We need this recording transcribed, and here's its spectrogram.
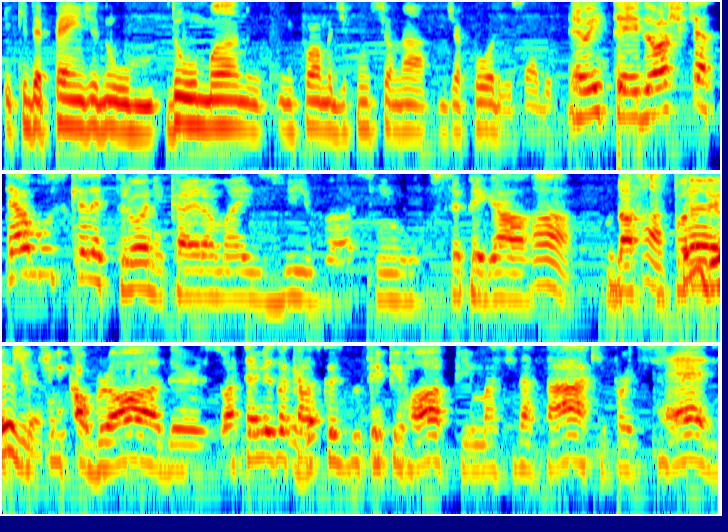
e, que depende no, do humano em forma de funcionar de acordo, sabe? Eu entendo. Eu acho que até a música eletrônica era mais viva, assim, você pegar ah, o Daft ah, Punk, o Chemical Brothers, ou até mesmo aquelas Exato. coisas do trip hop, Massive Attack, Portishead.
